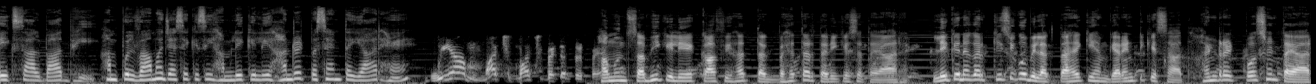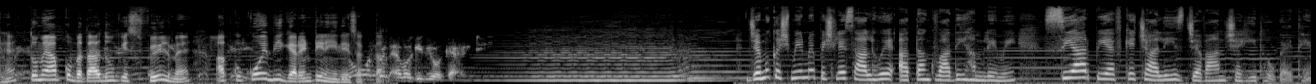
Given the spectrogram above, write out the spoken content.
एक साल बाद भी हम पुलवामा जैसे किसी हमले के लिए 100 परसेंट तैयार हैं? Much much हम उन सभी के लिए काफ़ी हद तक बेहतर तरीके से तैयार हैं। लेकिन अगर किसी को भी लगता है कि हम गारंटी के साथ 100 परसेंट तैयार हैं तो मैं आपको बता दूँ कि इस फ़ील्ड में आपको कोई भी गारंटी नहीं दे no सकता जम्मू कश्मीर में पिछले साल हुए आतंकवादी हमले में सीआरपीएफ के 40 जवान शहीद हो गए थे।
